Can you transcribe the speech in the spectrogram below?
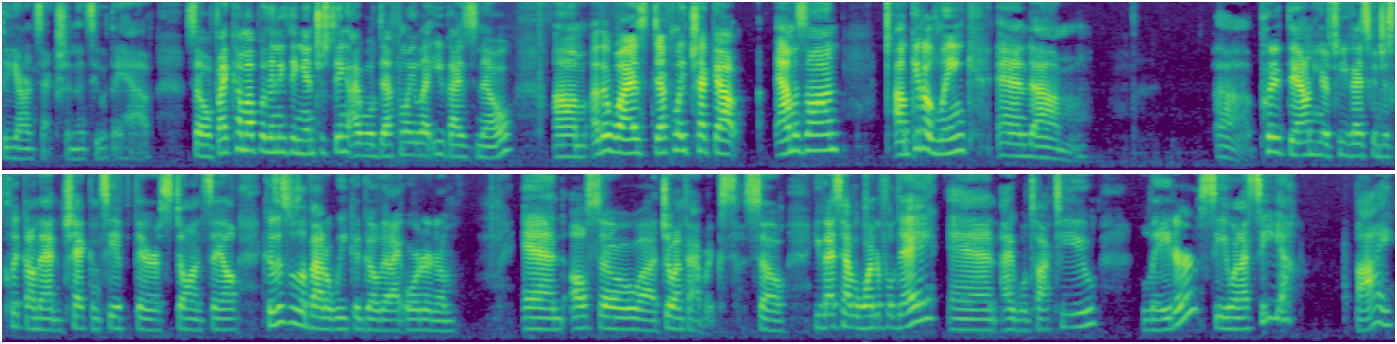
the yarn section and see what they have. So if I come up with anything interesting, I will definitely let you guys know. Um, otherwise, definitely check out Amazon. I'll get a link and um, uh, put it down here so you guys can just click on that and check and see if they're still on sale. Because this was about a week ago that I ordered them. And also uh, Joann Fabrics. So you guys have a wonderful day and I will talk to you later. See you when I see ya. Bye.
